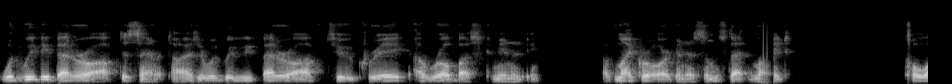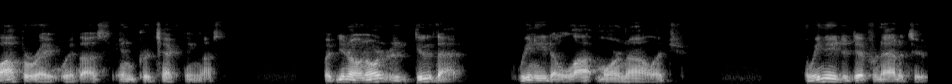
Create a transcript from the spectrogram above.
Would we be better off to sanitize or would we be better off to create a robust community of microorganisms that might cooperate with us in protecting us? But, you know, in order to do that, we need a lot more knowledge. We need a different attitude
